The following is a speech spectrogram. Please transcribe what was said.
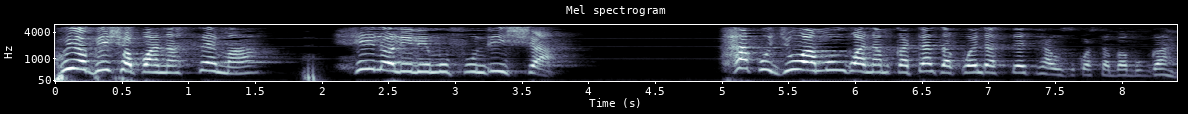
huyo bishop anasema hilo lilimfundisha. Hakujua mungu anamkataza kwenda state house kwa sababu gani.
